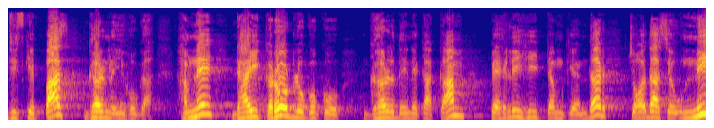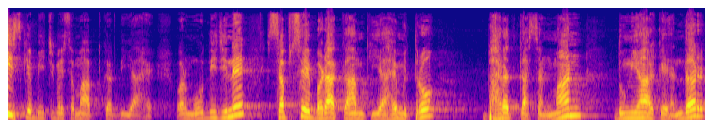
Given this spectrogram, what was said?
जिसके पास घर नहीं होगा। हमने ढाई करोड़ लोगों को घर देने का काम पहली ही टर्म के अंदर 14 से 19 के बीच में समाप्त कर दिया है। और मोदी जी ने सबसे बड़ा काम किया है मित्रों, भारत का सम्मान, दुनिया के अंदर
